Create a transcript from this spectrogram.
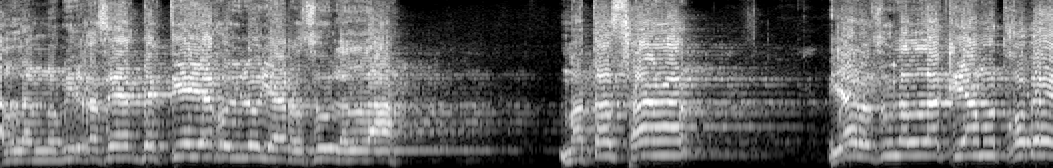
আল্লাহর নবীর কাছে এক ব্যক্তি ইয়া কইল, ইয়া রাসূলুল্লাহ, মাতা সা রাসূলুল্লাহ, কিয়ামত কবে?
